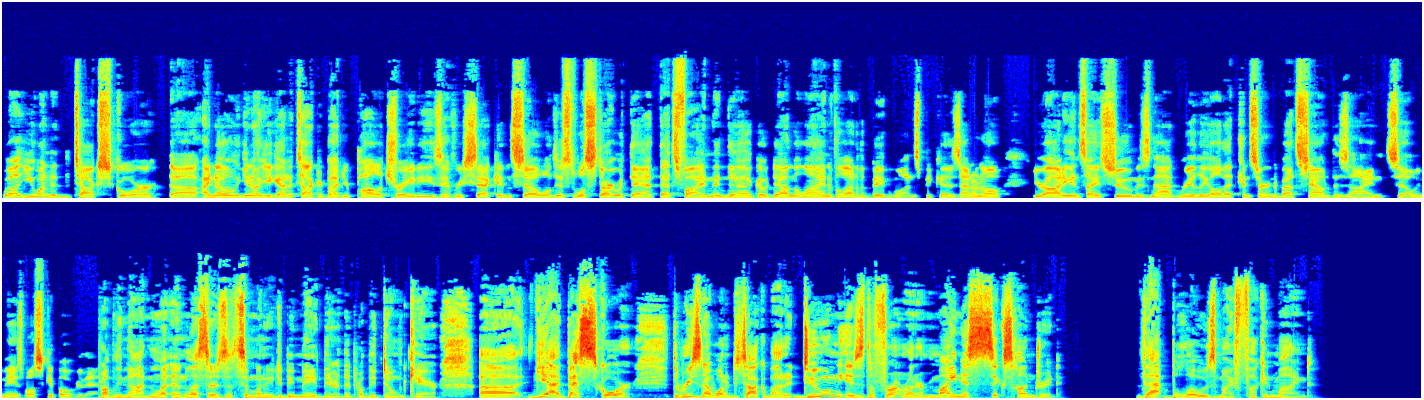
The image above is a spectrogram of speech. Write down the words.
Well, you wanted to talk score. Uh, I know, you know, you got to talk about your Paul Atreides every second. So we'll just we'll start with that. That's fine, and uh, go down the line of a lot of the big ones because I don't know your audience. I assume is not really all that concerned about sound design, so we may as well skip over that. Probably not, unless there's some money to be made there. They probably don't care. Uh, yeah, best score. The reason I wanted to talk about it, Dune is the front runner, minus six hundred. That blows my fucking mind.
